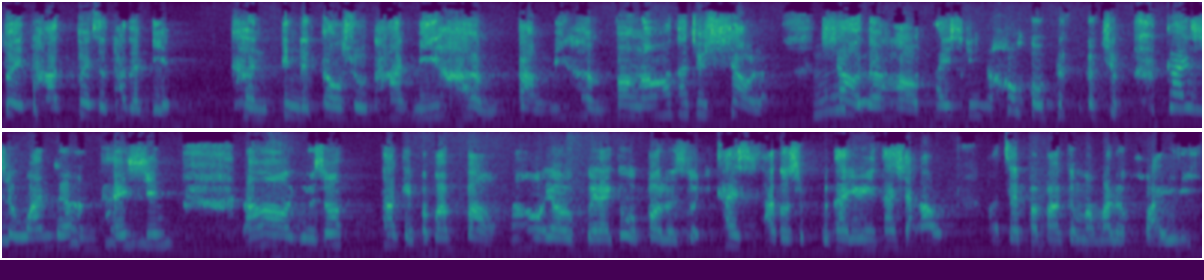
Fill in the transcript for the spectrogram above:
对他对着他的脸，肯定的告诉他你很棒，你很棒。然后他就笑了，笑得好开心。然后我们两个就开始玩得很开心。然后有时候他给爸爸抱，然后要回来给我抱的时候，一开始他都是不太愿意，他想要啊在爸爸跟妈妈的怀里。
